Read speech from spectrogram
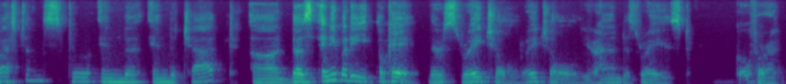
questions to in the in the chat. Uh, does anybody? Okay, there's Rachel. Rachel, your hand is raised. Go for it.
